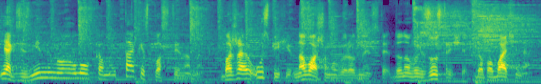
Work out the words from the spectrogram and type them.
як зі змінними головками, так і з пластинами. Бажаю успіхів на вашому виробництві. До нових зустрічей, до побачення!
